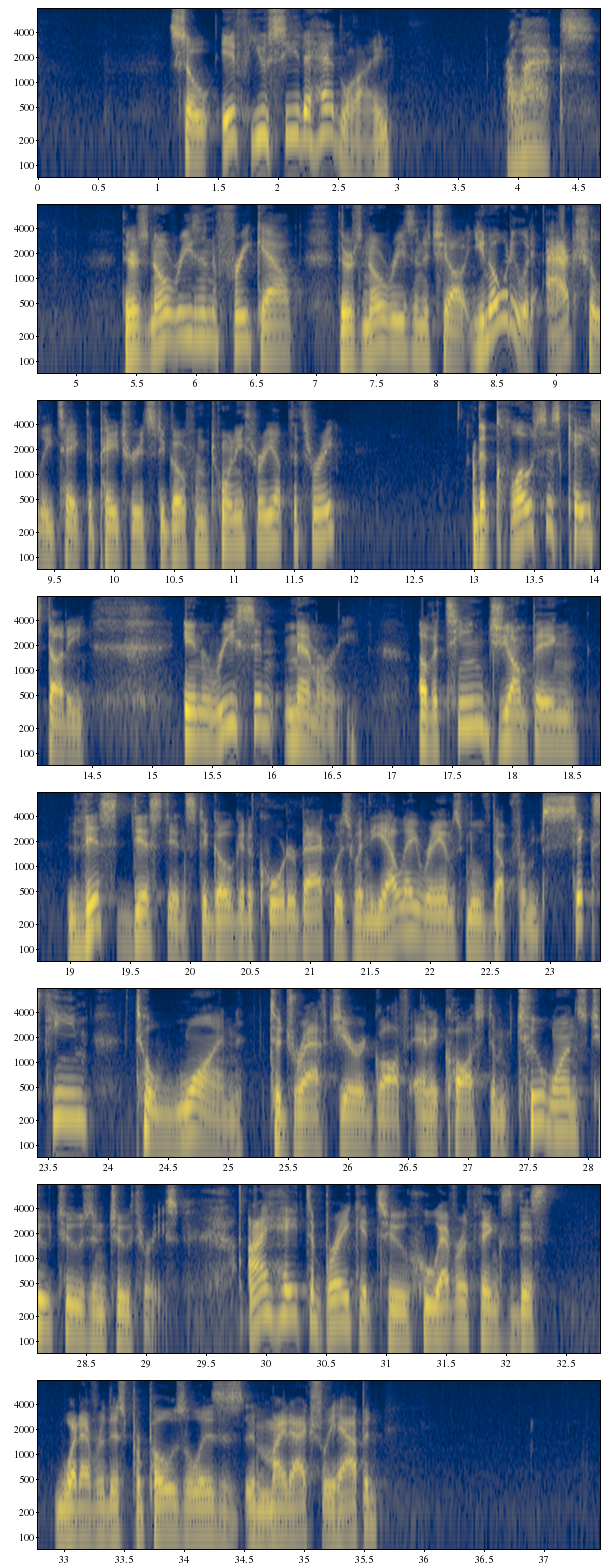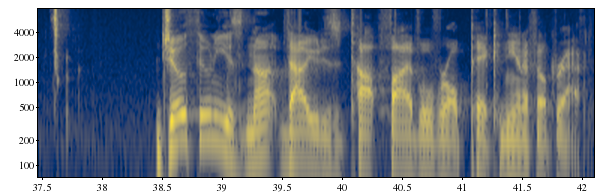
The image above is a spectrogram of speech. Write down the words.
So if you see the headline, relax. There's no reason to freak out. There's no reason to chill out. You know what it would actually take the Patriots to go from 23 up to 3? The closest case study in recent memory of a team jumping this distance to go get a quarterback was when the LA Rams moved up from 16 to 1 to draft Jared Goff, and it cost him two ones, two twos, and two threes. I hate to break it to whoever thinks this, whatever this proposal is, is it might actually happen. Joe Thuney is not valued as a top five overall pick in the NFL draft.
